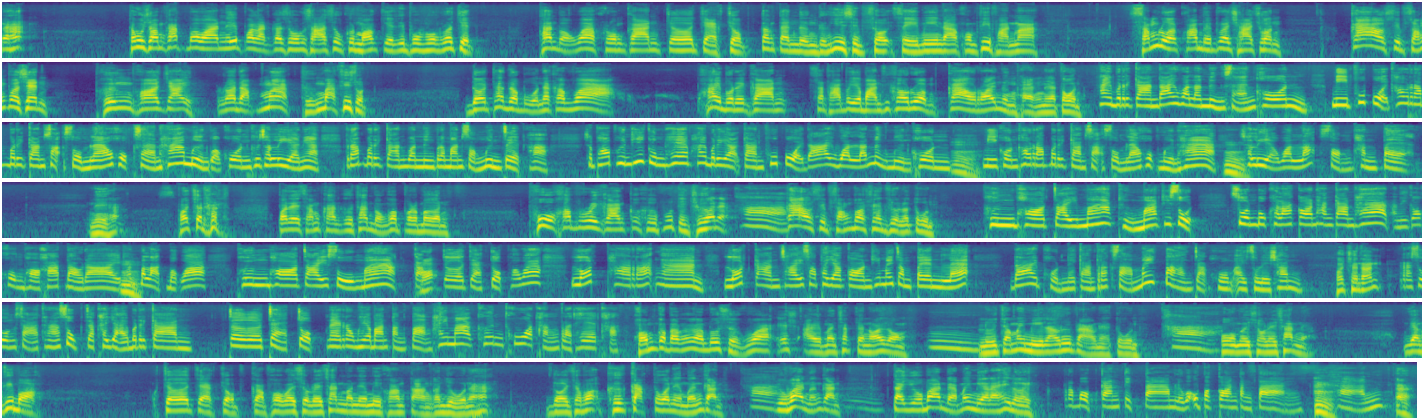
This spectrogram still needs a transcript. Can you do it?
นะฮะท่านผู้ชมครับเมื่อวานนี้ปลัดกระทรวงสาธารณสุขคุณหมอเกียรติภูมิวงศ์รจิต ท่านบอกว่าโครงการเจอแจกจบตั้งแต่1ถึง24 มีนาคมที่ผ่านมาสำรวจความเห็นประชาชน 92%พึงพอใจระดับมากถึงมากที่สุด โดยท่านระบุนะครับว่าให้บริการ สถานพยาบาลที่เข้าร่วม 901 แห่งเนี่ยตน ให้บริการได้วันละ 1 0 0 0 0แสนคน มีผู้ป่วยเข้ารับบริการสะสมแล้ว 6 5 0 0 0 0 กว่าคน คือเฉลี่ยเนี่ยรับบริการวันหนึ่งประมาณ 27,000 ค่ะ เฉพาะพื้นที่กรุงเทพให้บริการผู้ป่วยได้วันละ 10,000 คน อืม มีคนเข้ารับบริการสะสมแล้วอืม65,000 เฉลี่ยวันละ 2,800 นี่ฮะ เพราะฉะนั้นประเด็นสำคัญคือท่านบอกว่าประเมิน ผู้เข้าบริการก็คือผู้ติดเชื้อเนี่ยค่ะ 92เปอร์เซ็นต์ส่วนละตูน พึงพอใจมากถึงมากที่สุด ส่วนบุคลากรทางการแพทย์ อันนี้ก็คงพอคาดเดาได้ ท่านปลัดบอกว่า พึงพอใจสูงมากกับเพราะเจอแจกจบ เพราะว่าลดภาระงาน ลดการใช้ทรัพยากรที่ไม่จำเป็นและได้ผลในการรักษาไม่ต่างจากโฮมไอโซเลชันเพราะฉะนั้นกระทรวงสาธารณสุขจะขยายบริการ เจอแจกจบในโรงพยาบาลต่างๆ ให้มากขึ้นทั่วทั้งประเทศค่ะ ผมกำลังเริ่มรู้สึกว่า HI มันชักจะน้อยลง อืมหรือจะไม่มีแล้วหรือเปล่าเนี่ยตูนค่ะ โฮมไอโซเลชันเนี่ย อย่างที่บอก เจอแจกจบกับโฮมไอโซเลชันมันยังมีความต่างกันอยู่นะฮะ โดยเฉพาะคือกักตัวเนี่ยเหมือนกัน ค่ะ อยู่บ้านเหมือนกัน แต่อยู่บ้านแบบไม่มีอะไรให้เลย ระบบการติดตามหรือว่าอุปกรณ์ต่าง ๆอือามหาร อะ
